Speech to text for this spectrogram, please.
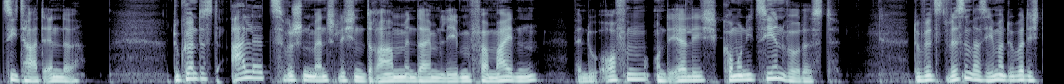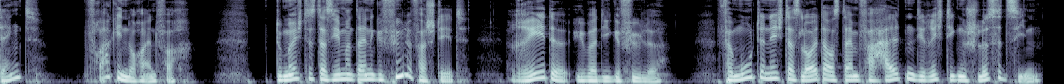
Zitat Ende. Du könntest alle zwischenmenschlichen Dramen in deinem Leben vermeiden, wenn du offen und ehrlich kommunizieren würdest. Du willst wissen, was jemand über dich denkt? Frag ihn doch einfach. Du möchtest, dass jemand deine Gefühle versteht. Rede über die Gefühle. Vermute nicht, dass Leute aus deinem Verhalten die richtigen Schlüsse ziehen.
